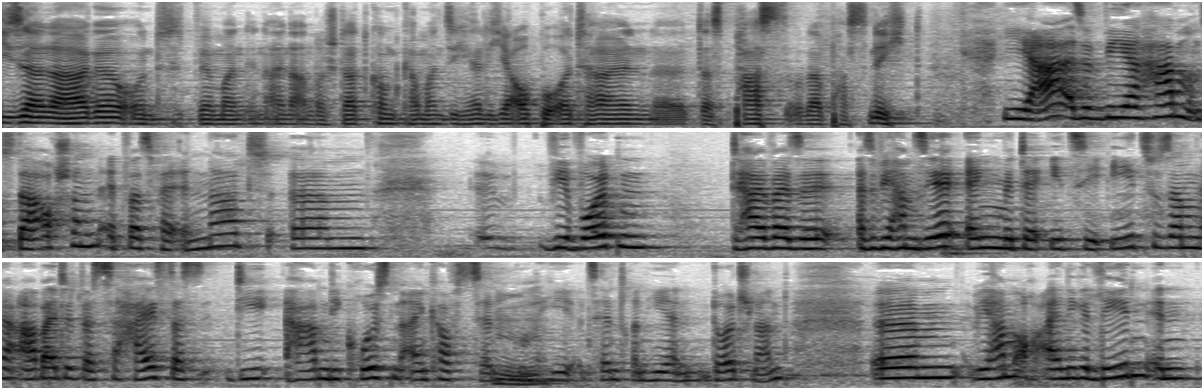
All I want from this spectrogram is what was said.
dieser Lage und wenn man in eine andere Stadt kommt, kann man sicherlich ja auch beurteilen, äh, das passt oder passt nicht. Ja, also wir haben uns da auch schon etwas verändert. Ähm, äh, wir wollten teilweise, also wir haben sehr eng mit der ECE zusammengearbeitet. Das heißt, dass die haben die größten Einkaufszentren hier, Zentren hier in Deutschland. Ähm, wir haben auch einige Läden in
